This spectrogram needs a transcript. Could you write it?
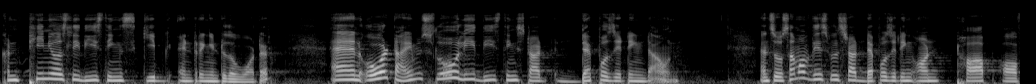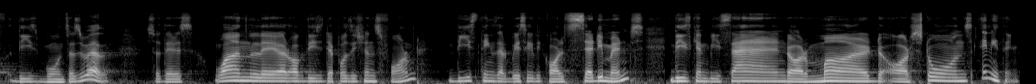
Continuously these things keep entering into the water. And over time, slowly these things start depositing down. And so some of these will start depositing on top of these bones as well. So there's one layer of these depositions formed. These things are basically called sediments. These can be sand or mud or stones, anything.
